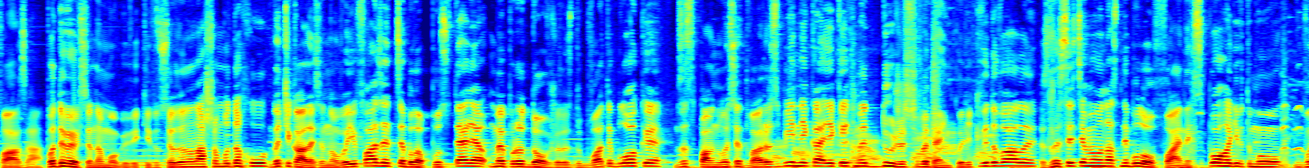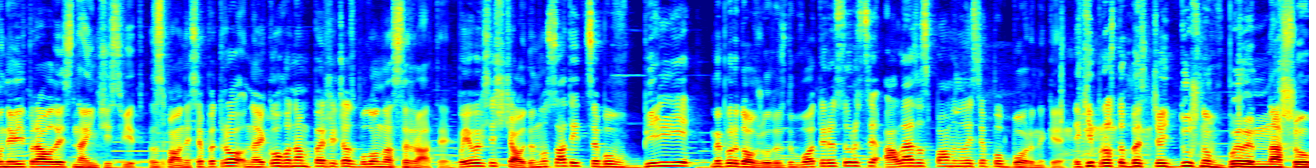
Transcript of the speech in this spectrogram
фаза. Подивився на мобів, які тусили на нашому даху. Дочекалися нової фази. Це була пустеля. Ми продовжили здобувати блоки. Заспавнилося два розбійника, яких ми дуже швиденько ліквідували. З лисицями у нас не було файних спогадів, тому вони відправились на інший світ. Заспавнився Петро, на якого нам перший час було насрати. Появився ще один носатий, це був Біллі. Ми продовжували здобувати ресурси, але заспавнилися поборники, які просто безчайдушно вбили нашого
